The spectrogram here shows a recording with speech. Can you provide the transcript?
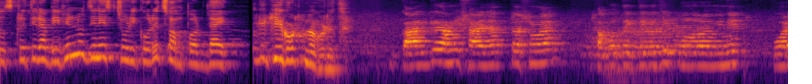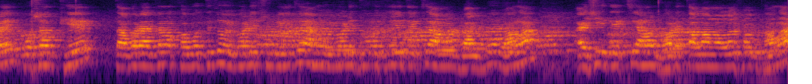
দুষ্কৃতীরা বিভিন্ন জিনিস চুরি করে চম্পট দেয়। আজকে কি ঘটনা ঘটেছে? কালকে আমি সাড়ে সাতটার সময় ঠাকুর দেখতে গেছি পনেরো মিনিট পরে প্রসাদ খেয়ে তারপরে একজন খবর দিতে ওই বাড়ি চুরি হয়েছে আমি ওই বাড়ি দৌড়তে যেয়ে দেখছি আমার বাল্বও ভাঙা এসে দেখছি আমার ঘরে তালা মালা সব ভাঙা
